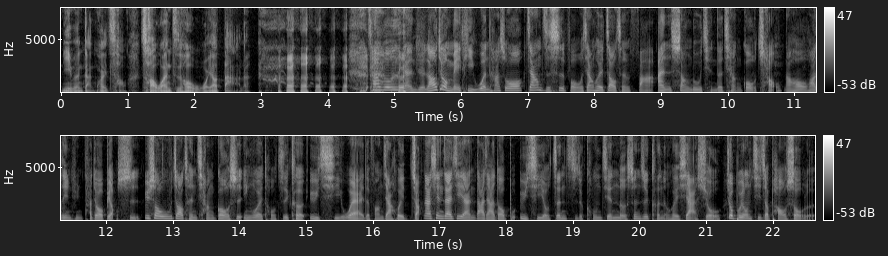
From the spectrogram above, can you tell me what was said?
你们赶快炒，炒完之后我要打了。差不多是感觉。然后就有媒体问他说，这样子是否将会造成法案上路前的抢购潮？然后花敬群他就表示，预售屋造成抢购是因为投资客预期未来的房价会涨。那现在既然大家都不预期有增值的空间了，甚至可能会下修，就不用急着抛售了，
